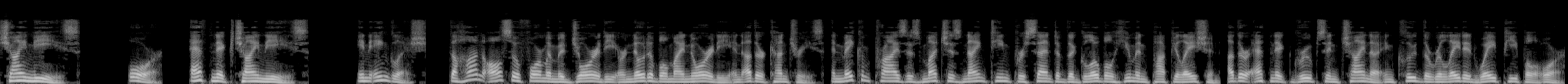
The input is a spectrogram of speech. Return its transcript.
Chinese or ethnic Chinese in English. The Han also form a majority or notable minority in other countries, and may comprise as much as 19% of the global human population. Other ethnic groups in China include the related Hui people or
